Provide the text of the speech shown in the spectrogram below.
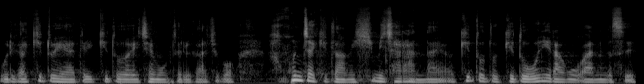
우리가 기도해야 될 기도의 제목들을 가지고 혼자 기도하면 힘이 잘 안 나요. 기도도 기도원이라고 하는 것을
